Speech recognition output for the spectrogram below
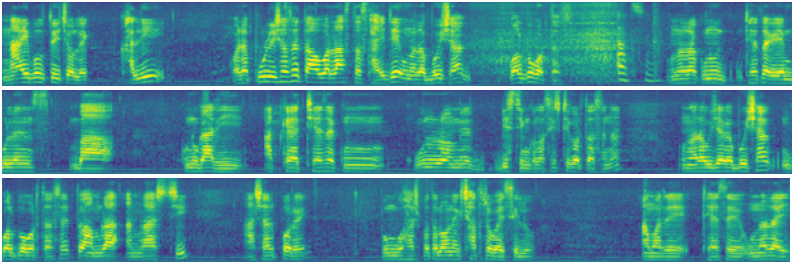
নাই বলতেই চলে খালি কয়টা পুলিশ আছে তাও আবার রাস্তার সাইডে ওনারা বৈশা গল্প করতেছে। আচ্ছা। ওনারা কোনো আছে অ্যাম্বুলেন্স বা কোনো গাড়ি আটকায় আছে কোনো কোনো রকমের বিশৃঙ্খলা সৃষ্টি করতেছে না। ওনারা ওই জায়গায় বৈশাখ গল্প করতেছে। তো আমরা আমরা আসছি। আসার পরে পঙ্গু হাসপাতালে অনেক ছাত্র ভাই ছিল। আমারে আছে ওনারাই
